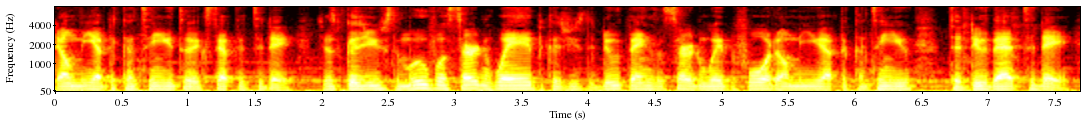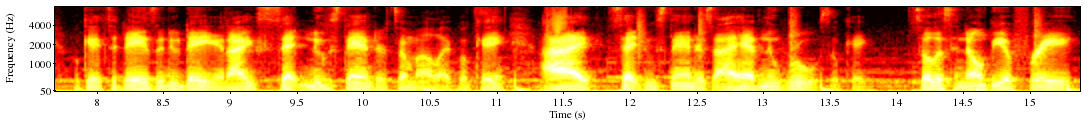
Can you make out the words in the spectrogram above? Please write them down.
don't mean you have to continue to accept it today. Just because you used to move a certain way, because you used to do things a certain way before, don't mean you have to continue to do that today. Okay, today is a new day and I set new standards in my life, okay? I set new standards, I have new rules, okay? So listen, don't be afraid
